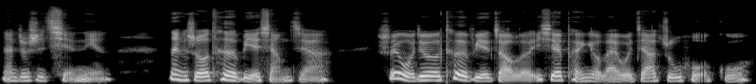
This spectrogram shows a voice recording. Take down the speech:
那就是前年，那个时候特别想家，所以我就特别找了一些朋友来我家煮火锅。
